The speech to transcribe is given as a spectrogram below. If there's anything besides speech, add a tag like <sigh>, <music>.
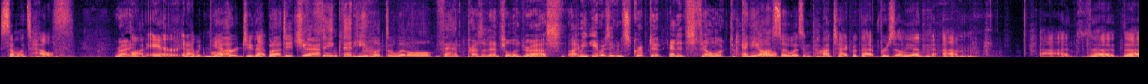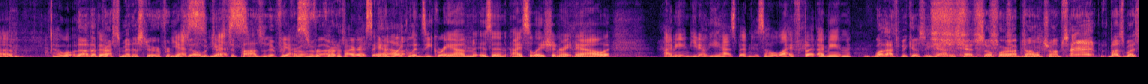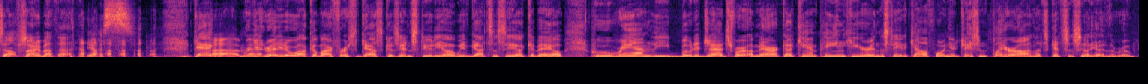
someone's health Right. on air, and I would But- never do that. But, but did you that- think that he looked a little? that presidential address, I mean, it was even scripted and it still looked And he also was in contact with that Brazilian, um, uh, the the. Uh, what- the, the, press minister from Yes, Brazil who yes. tested positive for yes, coronavirus. for coronavirus. And Yeah. like Lindsey Graham is in isolation right now. I mean, you know, he has been his whole life, but I mean, Well, that's because he had his head so far up Donald Trump's. <laughs> Eh, buzz myself. Sorry about that. <laughs> yes. Gang, Um, we're getting ready to welcome our first guest because in studio we've got Cecilia Cabello, who ran the Buttigieg for America campaign here in the state of California. Jason, play her on. Let's get Cecilia in the room.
